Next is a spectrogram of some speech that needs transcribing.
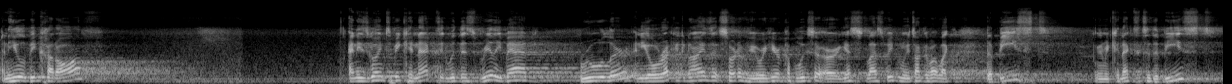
And he will be cut off. And And he's going to be connected with this really bad ruler, and you'll recognize it sort of. You were here a couple weeks ago, or yes, last week when we talked about like the beast. You're going to be connected to the beast.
